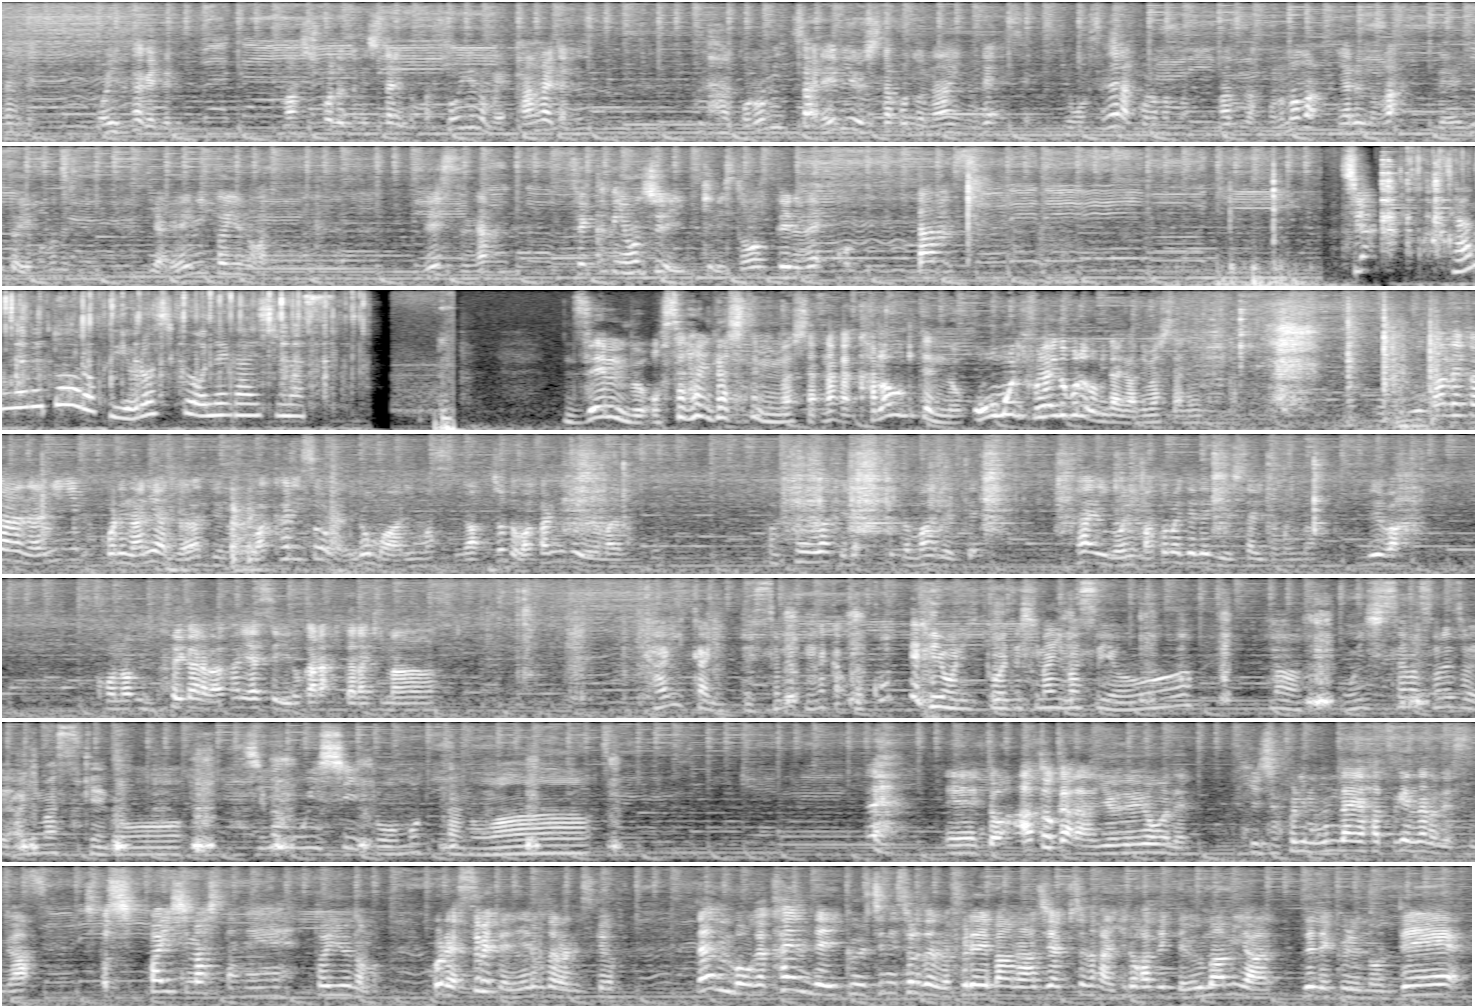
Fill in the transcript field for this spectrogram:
なんでお湯かけてるマッシュポテトにしたりとかそういうのも考えたんですまあこの3つはレビューしたことないのでどうせならこのまままずはこのままやるのが礼儀というものですねいや礼儀というのがですですがせっかく4種類一気に揃っているので一旦ちらチャンネル登録よろしくお願いします全部お皿に出してみました。なんかカラオケ店の大盛りフライドポテトみたいになりましたね。見た目から何これ何味だなっていうのが分かりそうな色もありますがちょっと分かりにくい色もありますね。というわけでちょっと混ぜて最後にまとめてレビューしたいと思います。ではこの見た目から分かりやすい色からいただきます。カリカリってそれとなんか怒ってるように聞こえてしまいますよ。まあ美味しさはそれぞれありますけど一番美味しいと思ったのは？えーと後から言うようで非常に問題な発言なのですがちょっと失敗しましたね。というのもこれは全て言えることなんですけどランボーが噛んでいくうちにそれぞれのフレーバーの味が口の中に広がってきてうまみが出てくるので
